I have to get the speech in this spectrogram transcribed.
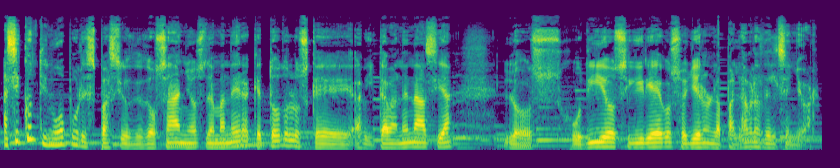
Así continuó por espacio de dos años, de manera que todos los que habitaban en Asia, los judíos y griegos, oyeron la palabra del Señor.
